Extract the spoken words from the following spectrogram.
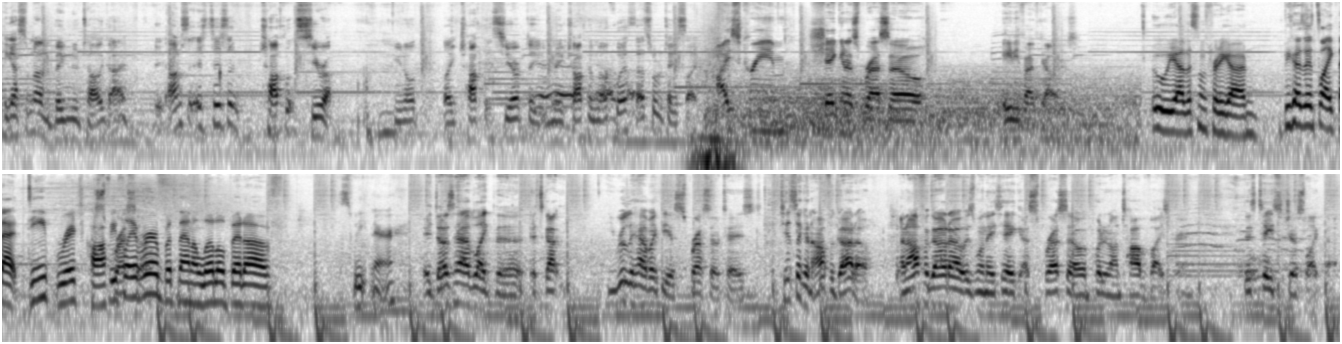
I guess I'm not a big Nutella guy. It, honestly, it tastes like chocolate syrup. You know, like chocolate syrup that you make chocolate milk with. That's what it tastes like. Ice cream, shaken espresso, 85 calories. Ooh, yeah, this one's pretty good. Because it's like that deep, rich coffee Espresso. flavor, but then a little bit of sweetener. It does have like the, it's got, you really have like the espresso taste. It tastes like an affogato. An affogato is when they take espresso and put it on top of ice cream. This tastes just like that.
